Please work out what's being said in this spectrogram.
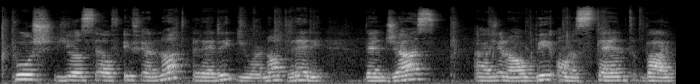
push yourself. If you're not ready you are not ready. Then just uh, you know be on a standby.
